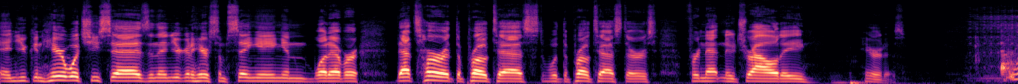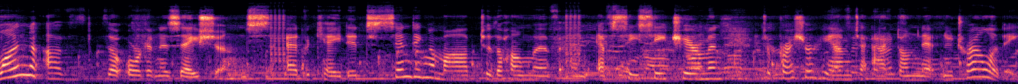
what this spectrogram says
and you can hear what she says and then you're going to hear some singing and whatever. That's her at the protest with the protesters for net neutrality. Here it is. One of the organizations advocated sending a mob to the home of an FCC chairman to pressure him to act on net neutrality.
